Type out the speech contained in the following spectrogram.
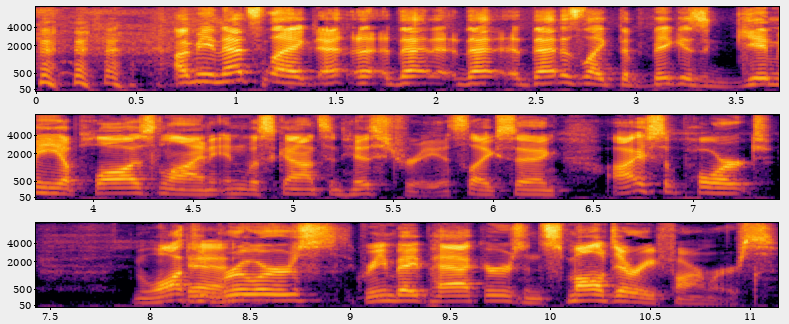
I mean, that's like that, that that that is like the biggest gimme applause line in Wisconsin history. It's like saying, "I support Milwaukee Yeah. Brewers, Green Bay Packers, and small dairy farmers."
